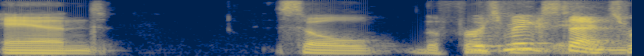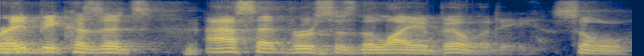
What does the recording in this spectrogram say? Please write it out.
and so the first Which thing- makes sense, right? Because it's asset versus the liability. So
